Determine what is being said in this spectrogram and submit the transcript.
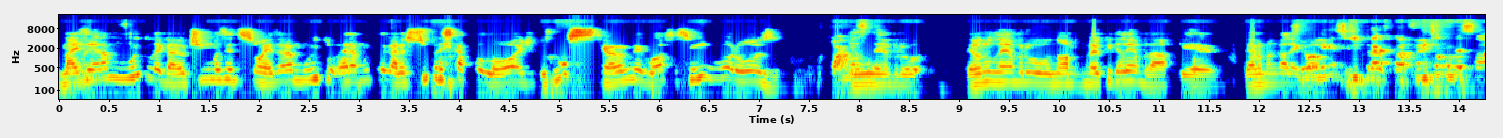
Mas era muito legal. Eu tinha umas edições, era muito, era muito legal, era super escatológico. Nossa, era um negócio assim horroroso. Eu não lembro, eu não lembro o nome, mas eu queria lembrar porque era um mangá se eu legal. lesse de trás pra frente, eu começava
